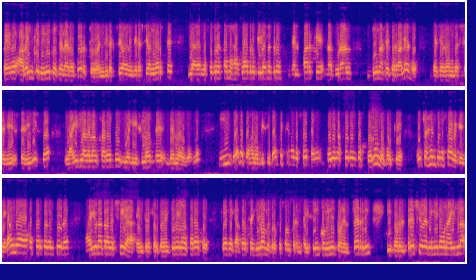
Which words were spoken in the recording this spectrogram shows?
pero a 20 minutos del aeropuerto, en dirección, en dirección norte, y a- nosotros estamos a 4 kilómetros del Parque Natural Dunas de Corralejo, desde donde se, se divisa la isla de Lanzarote y el islote de Lobos, ¿no? Y bueno, pues a los visitantes que no lo sepan, pueden hacer un dos por uno, porque mucha gente no sabe que llegando a Fuerteventura hay una travesía entre Fuerteventura y Lanzarote que es de 14 kilómetros, que son 35 minutos en ferry, y por el precio de venir a una isla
